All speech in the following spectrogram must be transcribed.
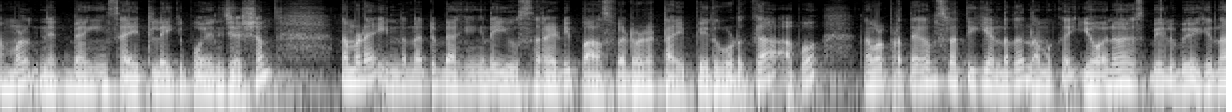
നമ്മൾ നെറ്റ് ബാങ്കിങ് സൈറ്റിലേക്ക് പോയതിന് ശേഷം നമ്മുടെ ഇന്റർനെറ്റ് ബാങ്കിങ്ങിന്റെ യൂസർ ഐ ഡി പാസ്വേഡ് അവിടെ ടൈപ്പ് ചെയ്ത് കൊടുക്കുക. അപ്പോൾ നമ്മൾ പ്രത്യേകം ശ്രദ്ധിക്കേണ്ടത് നമുക്ക് യോനോ എസ് ബിയിൽ ഉപയോഗിക്കുന്ന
